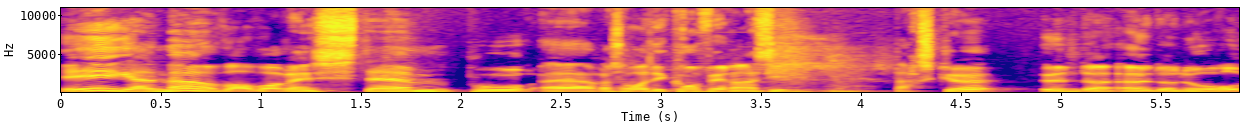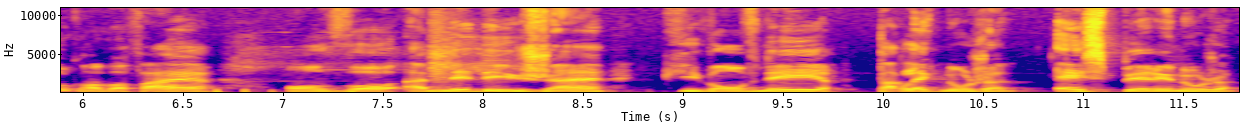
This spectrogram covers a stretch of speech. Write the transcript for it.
Et également, on va avoir un système pour euh, recevoir des conférenciers. Parce que une un de nos rôles qu'on va faire, on va amener des gens qui vont venir parler avec nos jeunes, inspirer nos jeunes.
